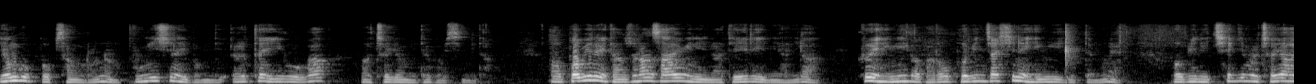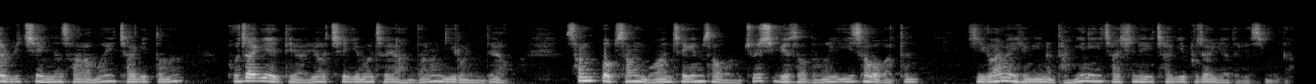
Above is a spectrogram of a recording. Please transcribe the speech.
영국 법상으로는 부인신의 법리 엘터 2구가 어, 적용이 되고 있습니다. 법인의 단순한 사용인이나 대리인이 아니라 그 행위가 바로 법인 자신의 행위이기 때문에 법인이 책임을 져야 할 위치에 있는 사람의 자기 또는 부자기에 대하여 책임을 져야 한다는 이론인데요. 상법상 무한책임사원, 주식회사 등의 이사와 같은 기관의 행위는 당연히 자신의 자기 부자기가 되겠습니다.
